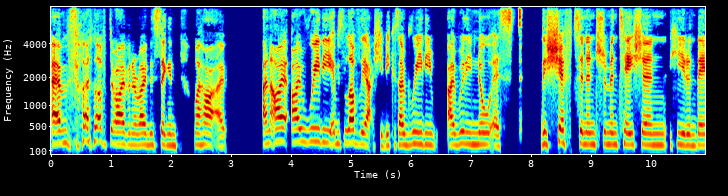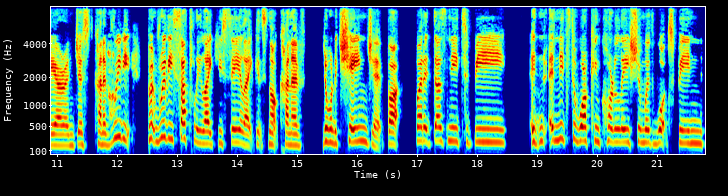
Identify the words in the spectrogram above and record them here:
Um, so I love driving around and singing my heart out. And I, I really, it was lovely actually because I really, I really noticed the shifts in instrumentation here and there and just kind of really but really subtly like you say like it's not kind of you don't want to change it but but it does need to be it, it needs to work in correlation with what's been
